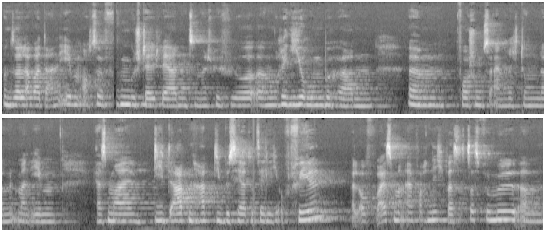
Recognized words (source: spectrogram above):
und soll aber dann eben auch zur Verfügung gestellt werden, zum Beispiel für ähm, Regierungen, Behörden, ähm, Forschungseinrichtungen, damit man eben erstmal die Daten hat, die bisher tatsächlich oft fehlen, weil oft weiß man einfach nicht, was ist das für Müll. Ähm,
